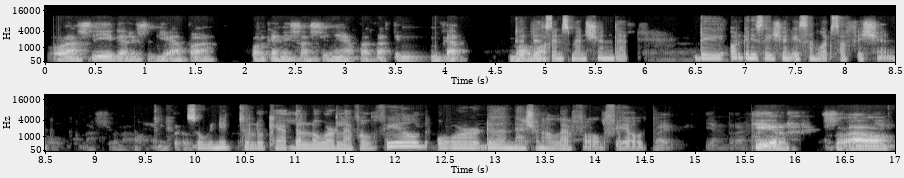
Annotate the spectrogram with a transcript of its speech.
eksplorasi dari segi apa organisasinya, apakah tingkat the bawah defense mentioned that the organization is somewhat sufficient. nasional. Ini belum. So we need to look at the lower level field or the national level field. Terakhir soal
